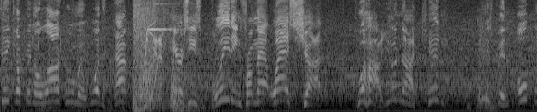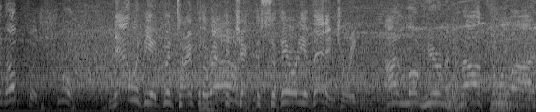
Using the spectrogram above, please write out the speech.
think up in the locker room and what happened? It appears he's bleeding from that last shot. Wow, you're not kidding. He's been open up for sure. Now would be a good time for the ref to oh. check the severity of that injury. I love hearing the crowd come alive,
